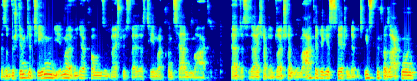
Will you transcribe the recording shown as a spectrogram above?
Also bestimmte Themen, die immer wieder kommen, sind beispielsweise das Thema Konzernmarke. Ja, dass ich sage, ich habe in Deutschland eine Marke registriert und der Betriebsprüfer sagt nun,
